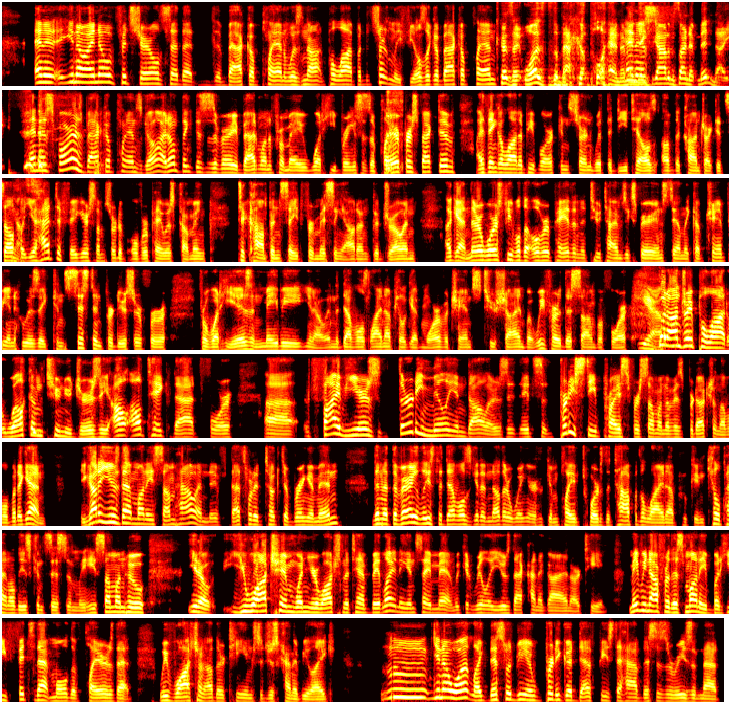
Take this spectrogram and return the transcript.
And it, you know, I know Fitzgerald said that the backup plan was not Palat, but it certainly feels like a backup plan. Because it was the backup plan. I mean, And they got him signed at midnight. and as far as backup plans go, I don't think this is a very bad one from a what he brings as a player perspective. I think a lot of people are concerned with the details of the contract itself, but you had to figure some sort of overpay was coming to compensate for missing out on Gaudreau. And again, there are worse people to overpay than a two times experienced Stanley Cup champion who is a consistent producer for for what he is. And maybe, you know, in the Devils lineup, he'll get more of a chance to shine. But we've heard this song before. Yeah. But Ondrej Palat, welcome to New Jersey. I'll I'll take that for uh, five years, thirty million dollars. It, it's a pretty steep price for someone of his production level. But again, you got to use that money somehow, and if that's what it took to bring him in, then at the very least, the Devils get another winger who can play towards the top of the lineup, who can kill penalties consistently. He's someone who. You know, you watch him when you're watching the Tampa Bay Lightning and say, man, we could really use that kind of guy on our team. Maybe not for this money, but he fits that mold of players that we've watched on other teams to just kind of be like, mm, you know what? Like this would be a pretty good death piece to have. This is a reason that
